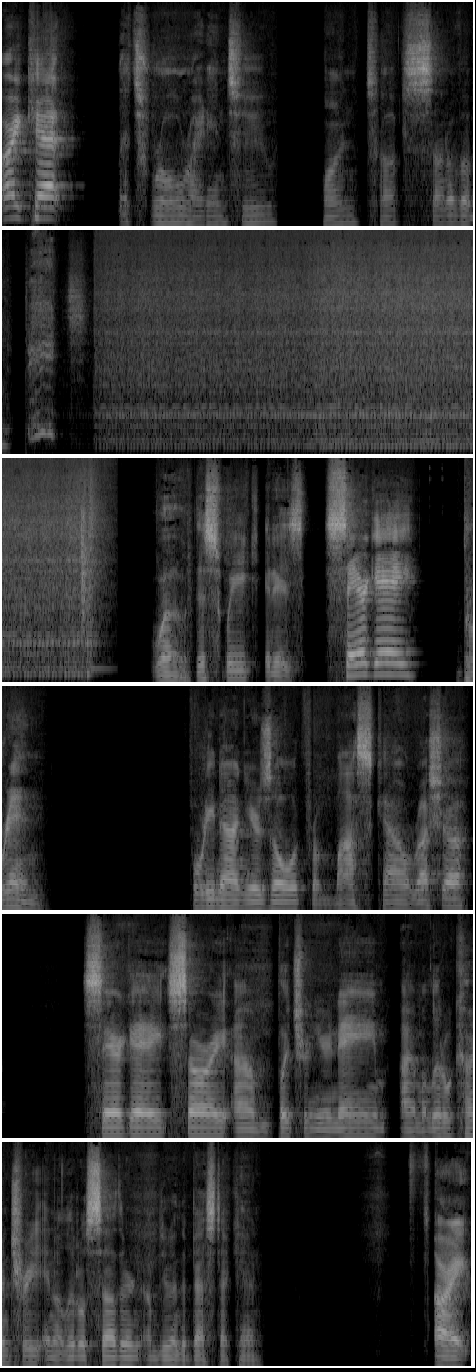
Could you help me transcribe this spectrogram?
All right, Kat, let's roll right into one tough son of a bitch. Whoa! This week it is Sergey Brin, forty-nine years old from Moscow, Russia. Sergey, sorry, I'm butchering your name. I'm a little country and a little southern. I'm doing the best I can. All right.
